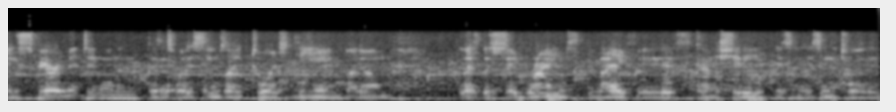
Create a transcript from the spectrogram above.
experimenting on them because that's what it seems like towards the end. But um, let's let's say Brian's life is kind of shitty. It's it's in the toilet.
